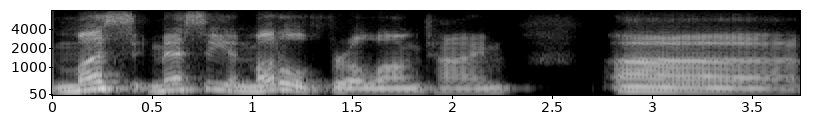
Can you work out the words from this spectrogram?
messy and muddled for a long time. Uh,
